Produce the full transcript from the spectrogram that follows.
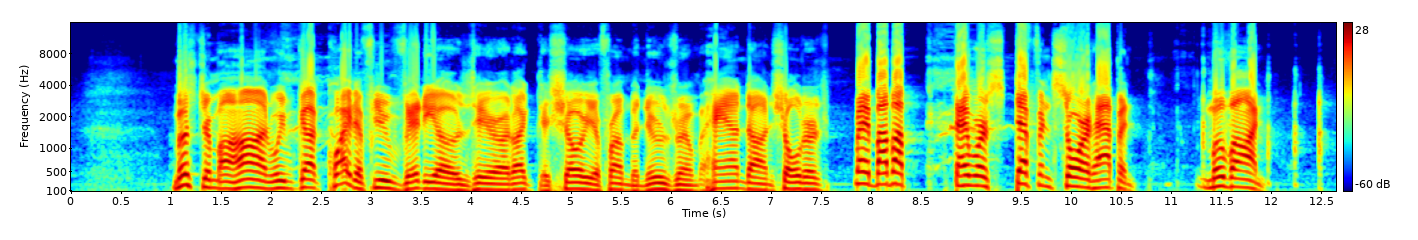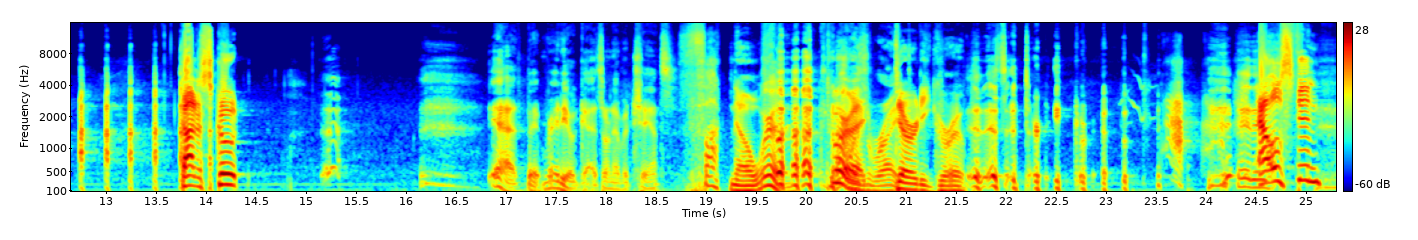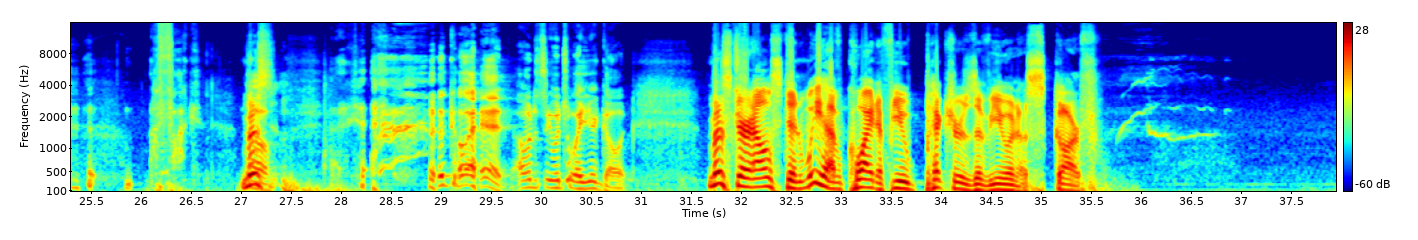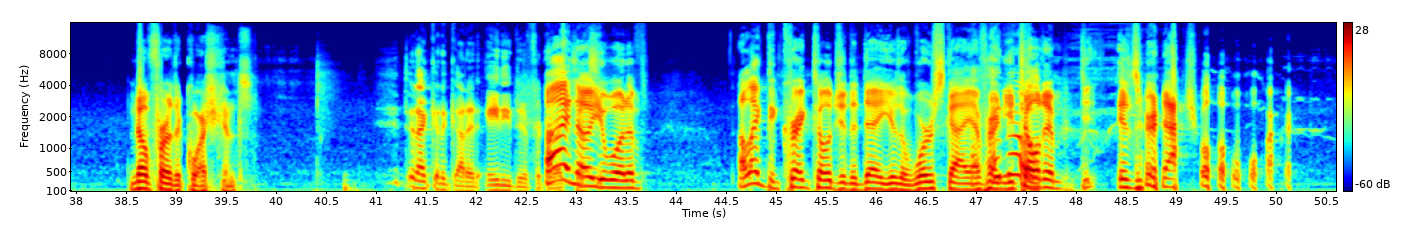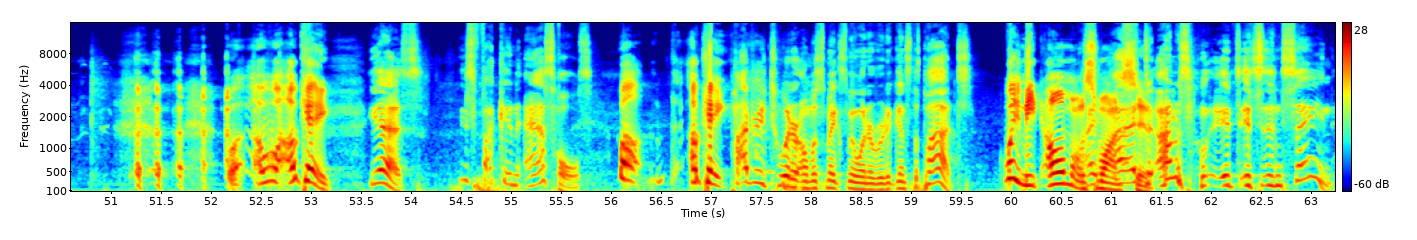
Mr. Mahan, we've got quite a few videos here. I'd like to show you from the newsroom. Hand on shoulders. Hey, Bubba, they were stiff and sore. It happened. Move on. Got to scoot. Yeah, but radio guys don't have a chance. Fuck no, we're a, we're was a right. dirty group. It is a dirty group. it is. Elston, fuck. Mis- oh. Go ahead. I want to see which way you're going. Mr. Elston, we have quite a few pictures of you in a scarf. No further questions. Dude, I could have got it 80 different I know you would have. I like that Craig told you today you're the worst guy ever, I and you know. told him, "Is there an actual award?" well, uh, well, okay. Yes. These fucking assholes. Well, okay. Padre Twitter almost makes me want to root against the pods. What do you mean? Almost I- wants I- to. Honestly, it's it's insane.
